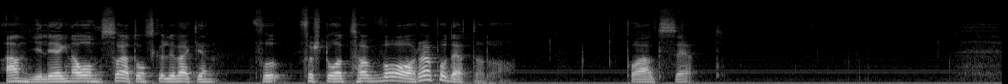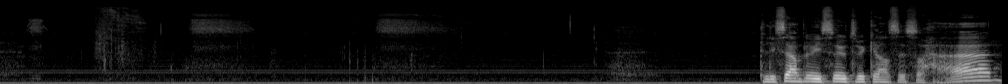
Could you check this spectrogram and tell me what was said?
angelägna omsorg att de skulle verkligen få förstå att ta vara på detta då. På allt sätt. Till exempel så uttrycker han sig så här.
